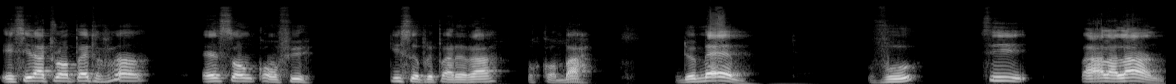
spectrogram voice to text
Et si la trompette rend un son confus, qui se préparera au combat? De même, vous, si par la langue,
